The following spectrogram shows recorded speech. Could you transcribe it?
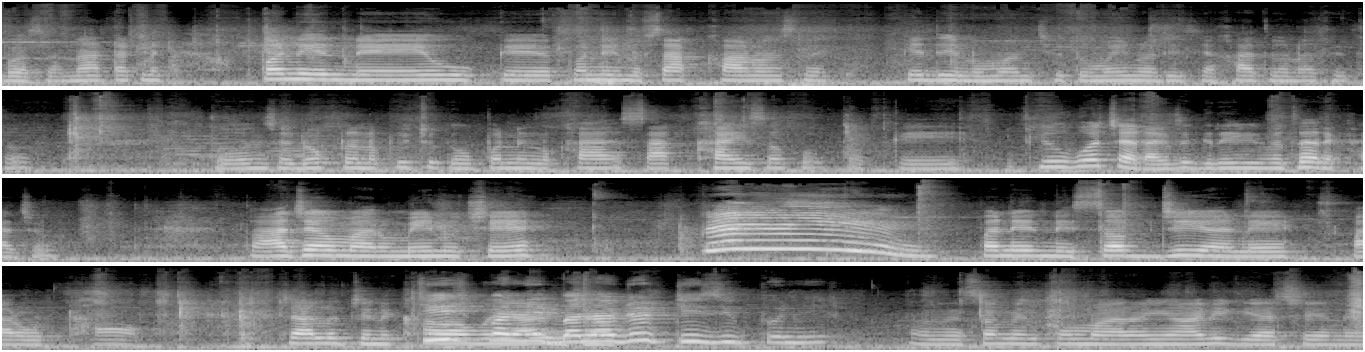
બસ નાટકને પનીરને એવું કે પનીરનું શાક ખાવાનું હંસને કેદીનું મન થયું તું મહિનોથી ત્યાં ખાતું નથી તો. તો હંસે ડૉક્ટરને પૂછ્યું કે હું પનીરનું ખા શાક ખાઈ શકું? તો કે ક્યુબ ઓછા રાખજો ગ્રેવી વધારે ખાજો. તો આજે અમારું મેનુ છે પનીરની સબ્જી અને પરોઠા. ચાલો જેને ખાવા હોય પનીર આવી બનાવજો ચીઝી પનીર. અને સમીર કુમાર અહીંયા આવી ગયા છે ને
